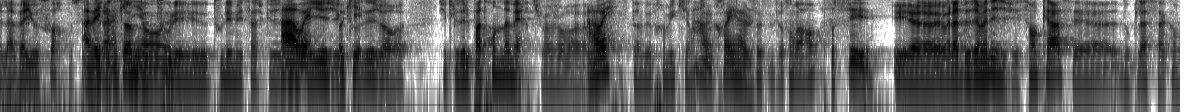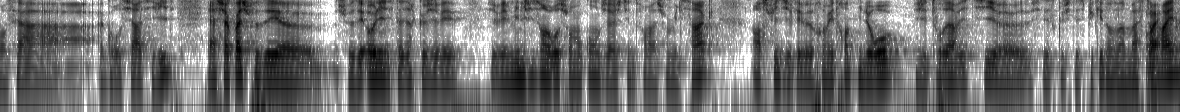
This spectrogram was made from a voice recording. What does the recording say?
la veille au soir parce que c'était la somme client, de tous, ouais. les, de tous les messages que j'ai Ah ouais, envoyés. J'ai ok. closé, genre, euh, j'ai closé le patron de ma mère. Tu vois, genre, euh, Ah ouais c'était- un de mes premiers clients. Ah, incroyable. Ça, c'était trop marrant. Et euh, voilà, deuxième année, j'ai fait 100K. c'est, euh, donc là, ça a commencé à, grossir assez vite. Et à chaque fois, je faisais, euh, je faisais all-in, c'est-à-dire que j'avais, j'avais 1600 euros sur mon compte, j'ai acheté une formation 1005. Ensuite, j'ai fait mes premiers 30 000 euros. J'ai tout réinvesti, c'était ce que je t'expliquais dans un mastermind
